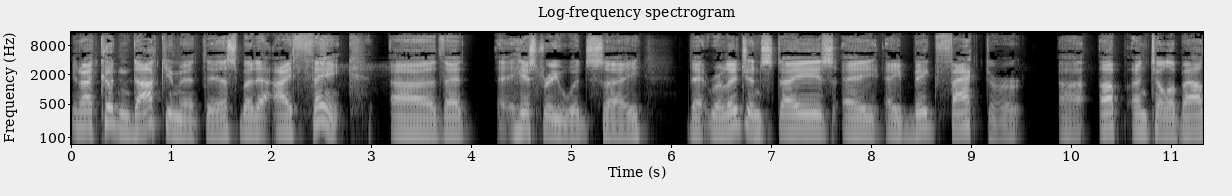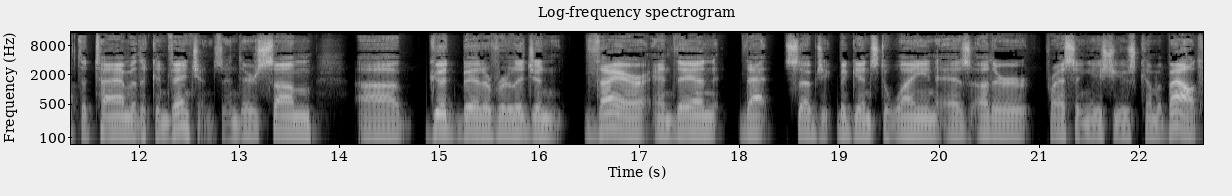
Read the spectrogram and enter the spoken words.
You know, I couldn't document this, but I think uh, that history would say that religion stays a, a big factor uh, up until about the time of the conventions. And there's some uh, good bit of religion there, and then that subject begins to wane as other pressing issues come about.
